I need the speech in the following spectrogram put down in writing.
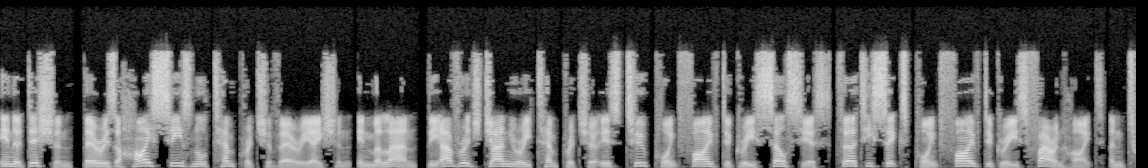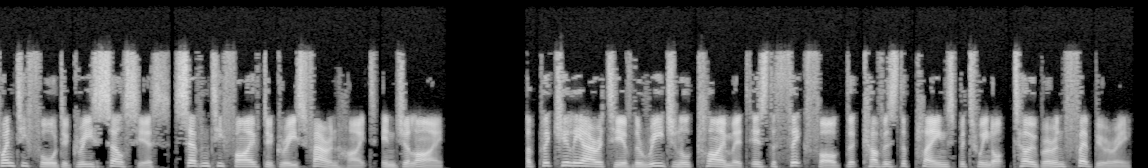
In addition, there is a high seasonal temperature variation in Milan. The average January temperature is 2.5 degrees Celsius (36.5 degrees Fahrenheit) and 24 degrees Celsius (75 degrees Fahrenheit) in July. A peculiarity of the regional climate is the thick fog that covers the plains between October and February.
